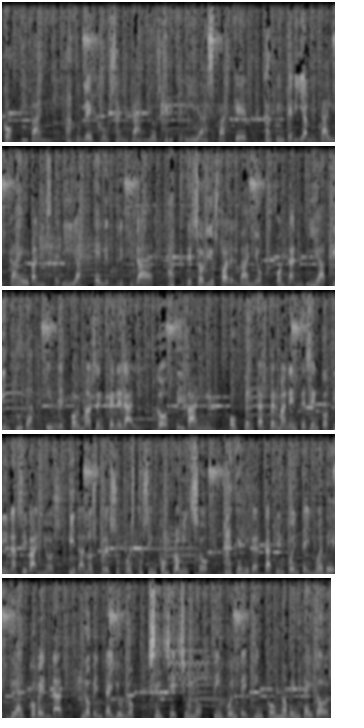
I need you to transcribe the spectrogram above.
Cocibañ, azulejos, sanitarios, griferías, parquet, carpintería metálica, ebanistería, electricidad, accesorios para el baño, fontanería, pintura y reformas en general. Cocibañ, ofertas permanentes en cocinas y baños. Pídanos presupuesto sin compromiso. Calle Libertad 59 de Alcobendas, 91 661 5592.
